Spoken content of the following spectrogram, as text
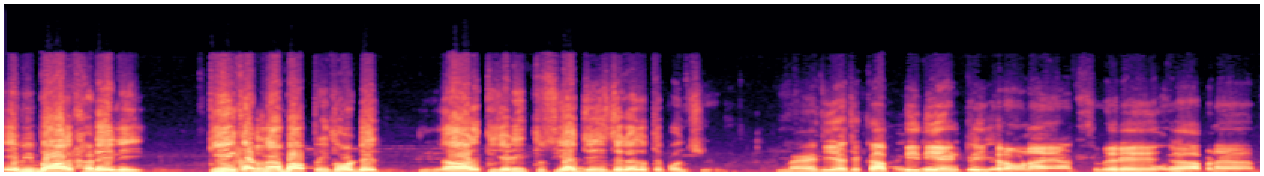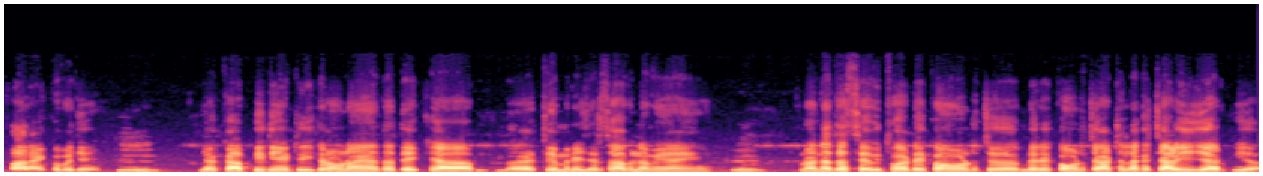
ਇਹ ਵੀ ਬਾਹਰ ਖੜੇ ਨੇ। ਕੀ ਘਟਨਾ ਵਾਪਰੀ ਤੁਹਾਡੇ ਨਾਲ ਕਿ ਜਿਹੜੀ ਤੁਸੀਂ ਅੱਜ ਇਸ ਜਗ੍ਹਾ ਦੇ ਉੱਤੇ ਪਹੁੰਚੇ ਹੋ? ਮੈਂ ਜੀ ਅੱਜ ਕਾਪੀ ਦੀ ਐਂਟਰੀ ਕਰਾਉਣ ਆਇਆ ਸਵੇਰੇ ਆਪਣਾ 12 1 ਵਜੇ। ਹੂੰ। ਜਾਂ ਕਾਪੀ ਦੀ ਐਂਟਰੀ ਕਰਾਉਣ ਆਇਆ ਤਾਂ ਦੇਖਿਆ ਅ, ਇੱਥੇ ਮੈਨੇਜਰ ਸਾਹਿਬ ਨਵੇਂ ਆਏ ਹੈ। ਹੂੰ। ਉਹਨਾਂ ਨੇ ਦੱਸਿਆ ਵੀ ਤੁਹਾਡੇ ਅਕਾਊਂਟ 'ਚ ਮੇਰੇ ਅਕਾਊਂਟ 'ਚ 8 ਲੱਖ 40 ਹਜ਼ਾਰ ਰੁਪਇਆ।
